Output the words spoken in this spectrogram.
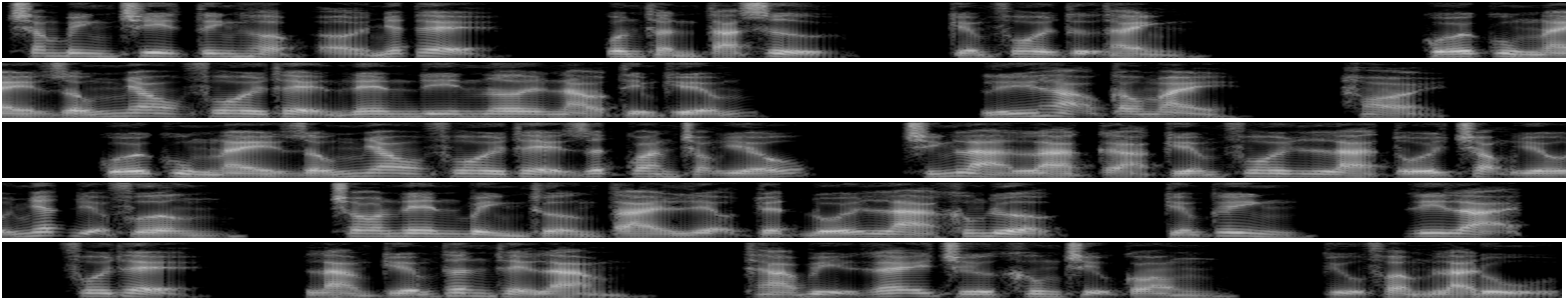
trăm binh chi tinh hợp ở nhất thể, quân thần tá sử, kiếm phôi tự thành. Cuối cùng này giống nhau phôi thể nên đi nơi nào tìm kiếm? Lý hạo cao mày, hỏi. Cuối cùng này giống nhau phôi thể rất quan trọng yếu, chính là là cả kiếm phôi là tối trọng yếu nhất địa phương cho nên bình thường tài liệu tuyệt đối là không được, kiếm kinh, ghi lại, phôi thể, làm kiếm thân thể làm, thà bị gãy chứ không chịu cong, cựu phẩm là đủ.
